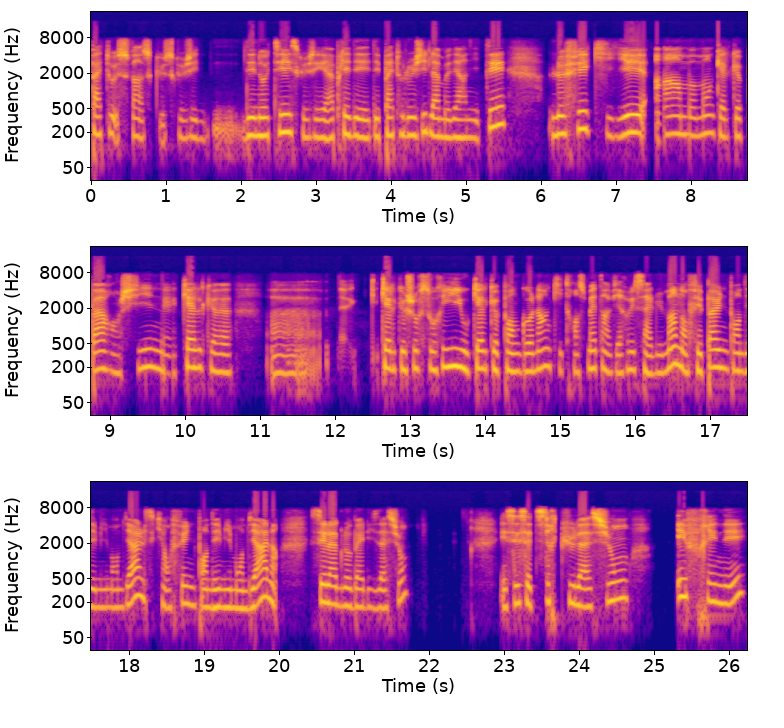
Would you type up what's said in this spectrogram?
pathos, enfin ce que ce que j'ai dénoté, ce que j'ai appelé des, des, pathologies de la modernité, le fait qu'il y ait à un moment quelque part en Chine quelques euh, chauves-souris ou quelques pangolins qui transmettent un virus à l'humain n'en fait pas une pandémie mondiale. Ce qui en fait une pandémie mondiale, c'est la globalisation. Et c'est cette circulation effrénée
